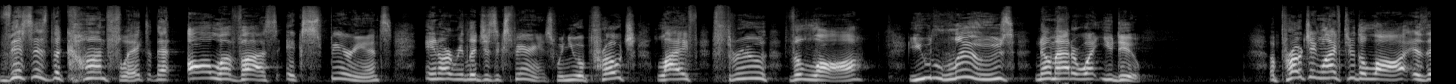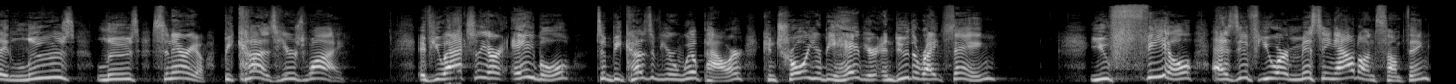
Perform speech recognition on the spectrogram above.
This is the conflict that all of us experience in our religious experience. When you approach life through the law, you lose no matter what you do. Approaching life through the law is a lose lose scenario because here's why. If you actually are able to, because of your willpower, control your behavior and do the right thing, you feel as if you are missing out on something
